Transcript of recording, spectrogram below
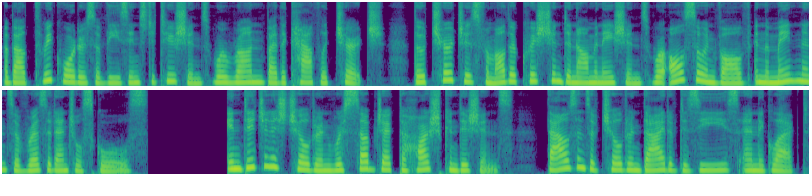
About three quarters of these institutions were run by the Catholic Church, though churches from other Christian denominations were also involved in the maintenance of residential schools. Indigenous children were subject to harsh conditions, Thousands of children died of disease and neglect,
